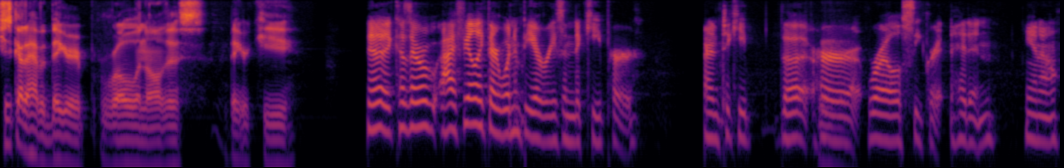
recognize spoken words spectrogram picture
She's got to have a bigger role in all this, a bigger key. Yeah, because there, I feel like there wouldn't be a reason to keep her and to keep the her royal secret hidden. You know,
